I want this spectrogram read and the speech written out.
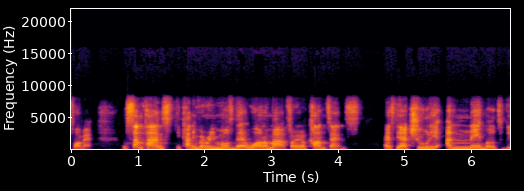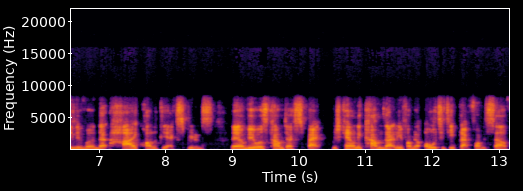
format. And sometimes they can't even remove their watermark for your contents as they are truly unable to deliver that high quality experience that your viewers come to expect, which can only come directly from your OTT platform itself.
